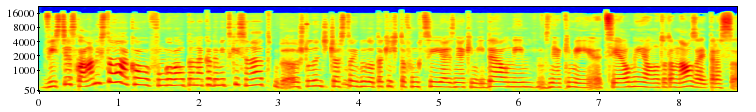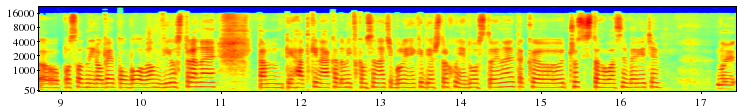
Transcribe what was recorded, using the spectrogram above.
Vy ste sklamaní z toho, ako fungoval ten akademický senát? Študenti často idú do takýchto funkcií aj s nejakými ideálmi, s nejakými cieľmi a ono to tam naozaj teraz posledný rok aj pol bolo veľmi vyostrené. Tam tie hadky na akademickom senáte boli niekedy až trochu nedôstojné. Tak čo si z toho vlastne beriete? No je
